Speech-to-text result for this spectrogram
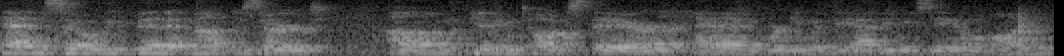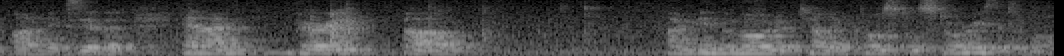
And so we've been at Mount Desert, um, giving talks there and working with the Abbey Museum on, on an exhibit. And I'm very, um, I'm in the mode of telling coastal stories at the moment.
